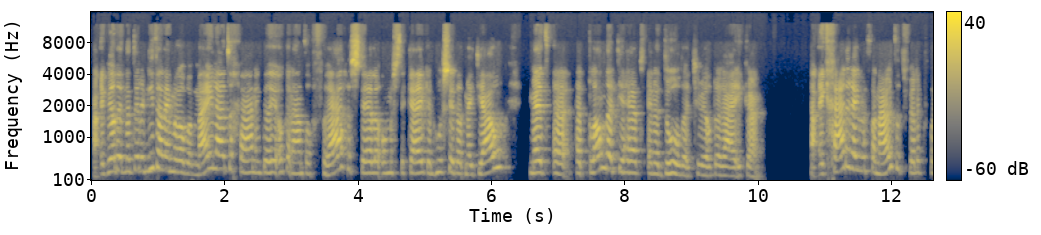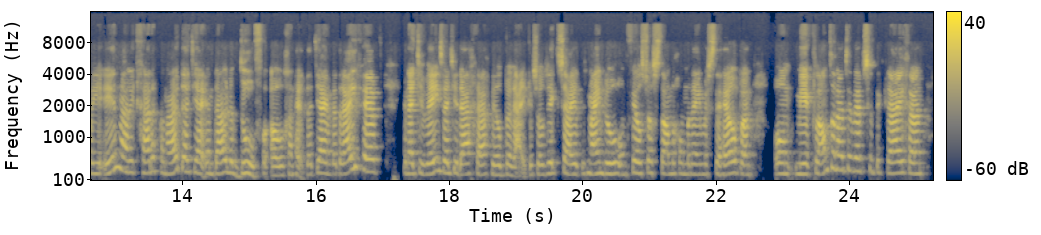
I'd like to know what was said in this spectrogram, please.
Nou, ik wil dit natuurlijk niet alleen maar over mij laten gaan. Ik wil je ook een aantal vragen stellen om eens te kijken hoe zit dat met jou, met uh, het plan dat je hebt en het doel dat je wilt bereiken. Nou, ik ga er even vanuit, dat vul ik voor je in, maar ik ga ervan uit dat jij een duidelijk doel voor ogen hebt. Dat jij een bedrijf hebt en dat je weet wat je daar graag wilt bereiken. Zoals ik zei, het is mijn doel om veel zelfstandige ondernemers te helpen om meer klanten uit de website te krijgen.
